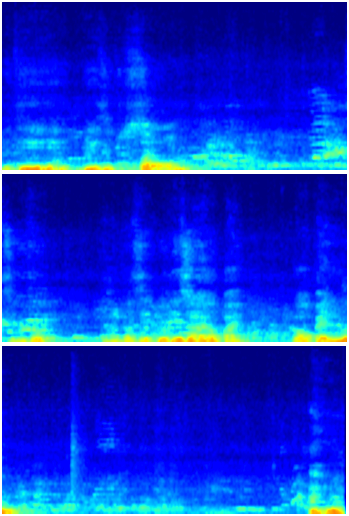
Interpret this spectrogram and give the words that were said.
อยู่ที่ 22สิริพจน์นะครับประสิทธิ์ลูกนี้ซ้ายออกไป ก็เป็นลูกเตะมุม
